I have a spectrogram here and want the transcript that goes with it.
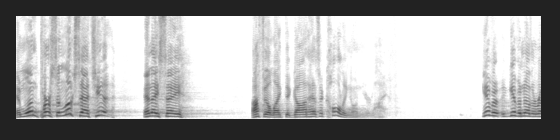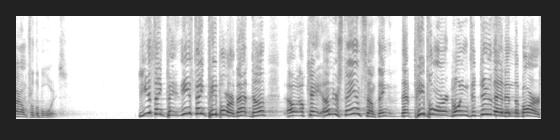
And one person looks at you and they say, I feel like that God has a calling on your life. Give, a, give another round for the boys. Do you think, do you think people are that dumb? Oh, okay, understand something that people aren't going to do that in the bars.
